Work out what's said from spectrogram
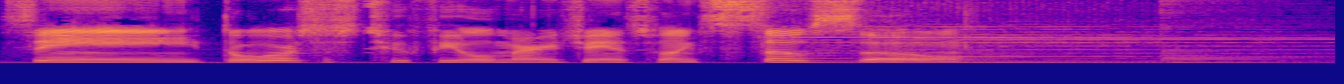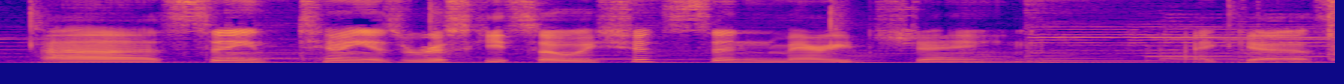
See, Dolores is too feeble. Mary Jane is feeling so-so. Uh, sending Timmy is risky, so we should send Mary Jane, I guess.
